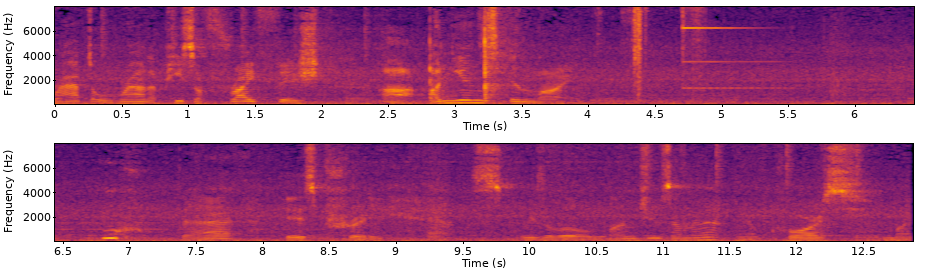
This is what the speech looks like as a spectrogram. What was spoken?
wrapped around a piece of fried fish, uh, onions and lime. Whew, that is pretty. Squeeze a little juice on that. And of course, my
